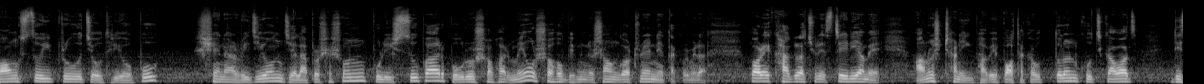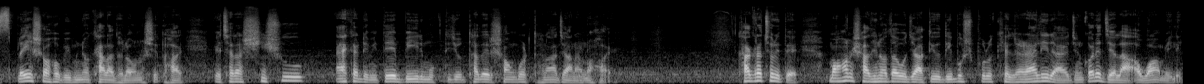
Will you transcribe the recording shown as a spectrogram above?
মংসুই প্রু চৌধুরী অপু সেনা রিজিয়ন, জেলা প্রশাসন, পুলিশ সুপার, পৌরসভার মেয়র সহ বিভিন্ন সংগঠনের নেতাকর্মীরা। পরে খাগড়াছড়ি স্টেডিয়ামে আনুষ্ঠানিকভাবে পতাকা উত্তোলন, কুচকাওয়াজ ডিসপ্লে সহ বিভিন্ন খেলাধুলা অনুষ্ঠিত হয়। এছাড়া শিশু একাডেমিতে বীর মুক্তিযোদ্ধাদের সংবর্ধনা জানানো হয়। খাগড়াছড়িতে মহান স্বাধীনতা ও জাতীয় দিবস উপলক্ষে র্যালির আয়োজন করে জেলা আওয়ামী লীগ।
